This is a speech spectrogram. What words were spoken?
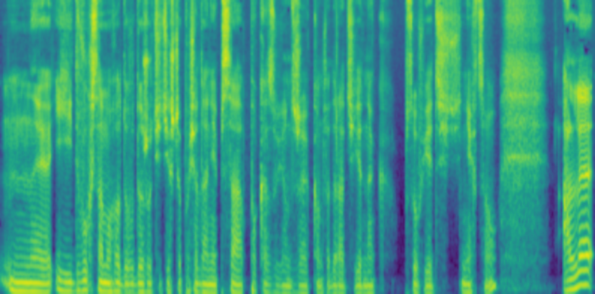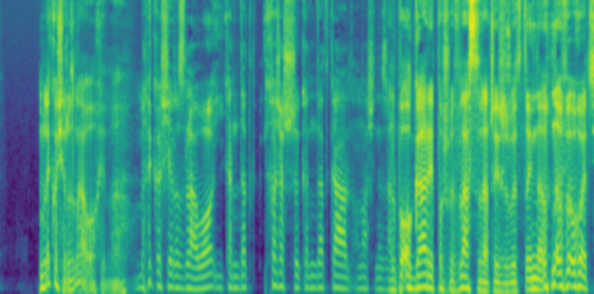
mm, i dwóch samochodów dorzucić jeszcze posiadanie psa, pokazując, że konfederaci jednak psów jeść nie chcą. Ale Mleko się rozlało chyba. Mleko się rozlało i kandydatka, chociaż kandydatka, ona się nazywa... Albo ogary poszły w las raczej, żeby tutaj nawołać,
